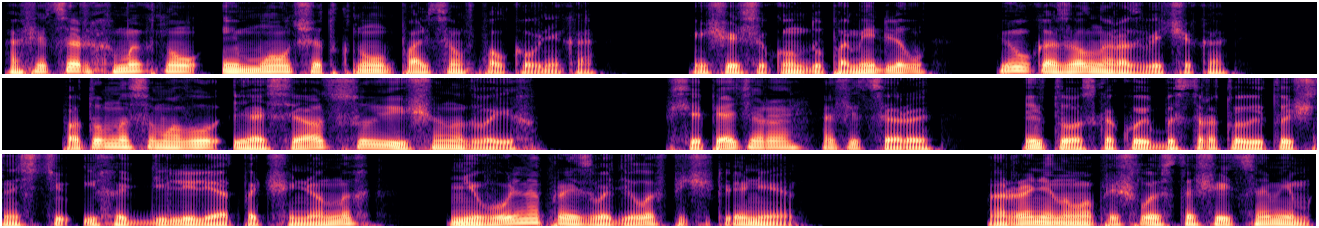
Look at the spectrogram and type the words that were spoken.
офицер хмыкнул и молча ткнул пальцем в полковника. Еще секунду помедлил и указал на разведчика — потом на самого и Иосиацу и еще на двоих. Все пятеро — офицеры, и то, с какой быстротой и точностью их отделили от подчиненных, невольно производило впечатление. Раненого пришлось тащить самим,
